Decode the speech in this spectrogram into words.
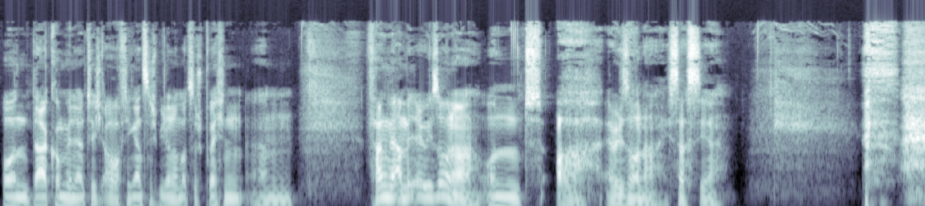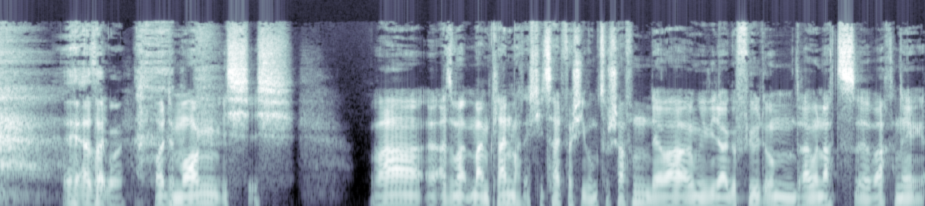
und da kommen wir natürlich auch auf die ganzen Spieler nochmal zu sprechen. Ähm, fangen wir an mit Arizona und, oh, Arizona, ich sag's dir. Ja, sag mal. Heute Morgen, ich, ich war, äh, also meinem Kleinen macht echt die Zeitverschiebung zu schaffen. Der war irgendwie wieder gefühlt um drei Uhr nachts äh, wach. Nee,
